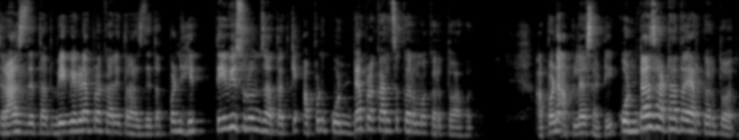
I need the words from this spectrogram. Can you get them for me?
त्रास देतात वेगवेगळ्या प्रकारे त्रास देतात. पण हे ते विसरून जातात की आपण कोणत्या प्रकारचं कर्म करतो आहोत? आपण आपल्यासाठी कोणता साठा तयार करतो आहोत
